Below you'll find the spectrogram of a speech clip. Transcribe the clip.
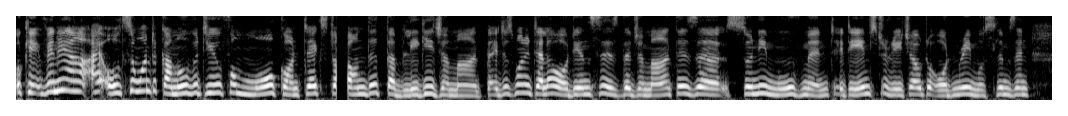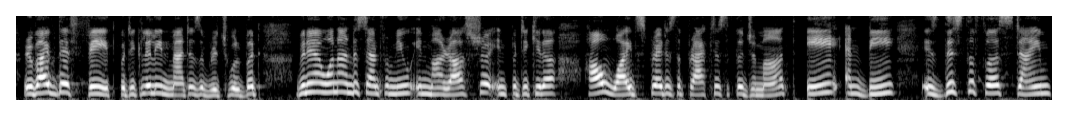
Okay, Vinaya, I also want to come over to you for more context on the Tablighi Jamaat. I just want to tell our audiences the Jamaat is a Sunni movement. It aims to reach out to ordinary Muslims and revive their faith, particularly in matters of ritual. But Vinaya, I want to understand from you, in Maharashtra in particular, how widespread is the practice of the Jamaat? A and B, is this the first time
